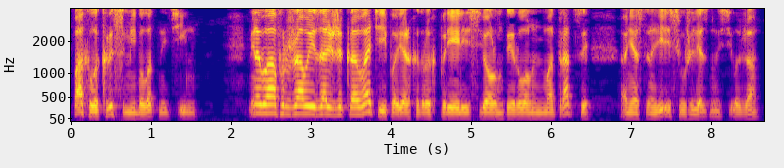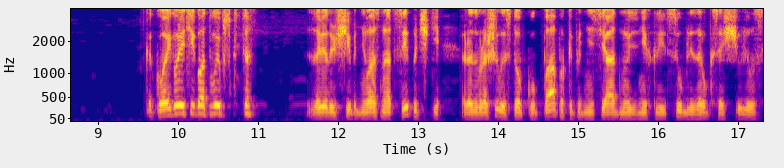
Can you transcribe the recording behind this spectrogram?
пахло крысами и болотной тиной. Миновав ржавые залежи кровати, поверх которых прелись свернутые рулонами матрацы, они остановились у железного стеллажа. — Какой, говорите, год выпуска-то? Заведующая поднялась на цыпочки, разворошила стопку папок и, поднеся одну из них к лицу, близоруко сощурилась.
